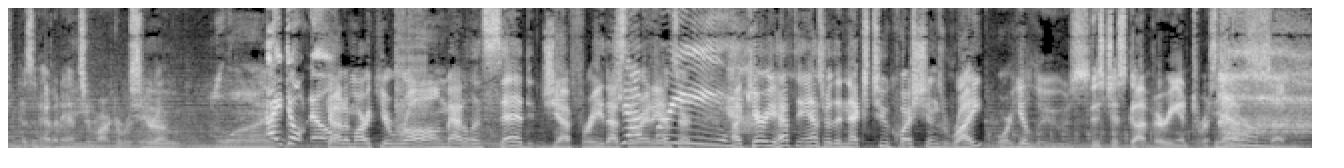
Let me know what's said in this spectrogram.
She doesn't have an answer. Zero. Two, one. I don't know. Gotta mark you wrong. Madeline said Jeffrey. That's the right answer. Uh, Carrie, you have to answer the next two questions right or you lose. This just got very interesting Yes. all of a sudden.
